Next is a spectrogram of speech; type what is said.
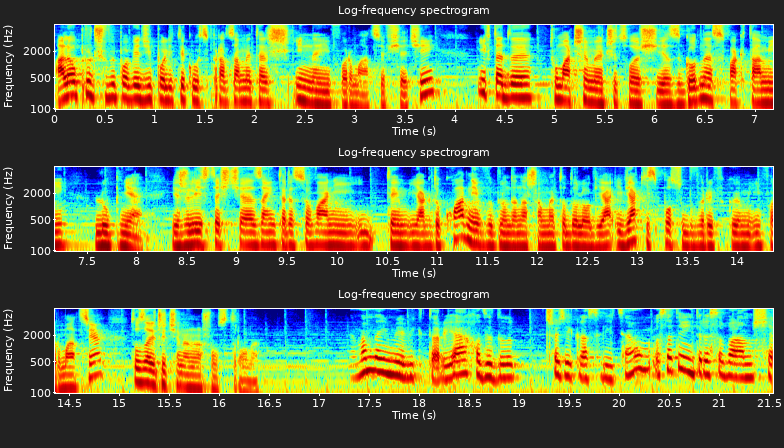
Ale oprócz wypowiedzi polityków sprawdzamy też inne informacje w sieci i wtedy tłumaczymy, czy coś jest zgodne z faktami lub nie. Jeżeli jesteście zainteresowani tym, jak dokładnie wygląda nasza metodologia i w jaki sposób weryfikujemy informacje, to zajrzyjcie na naszą stronę. Mam na imię Wiktoria, chodzę do trzeciej klasy liceum. Ostatnio interesowałam się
